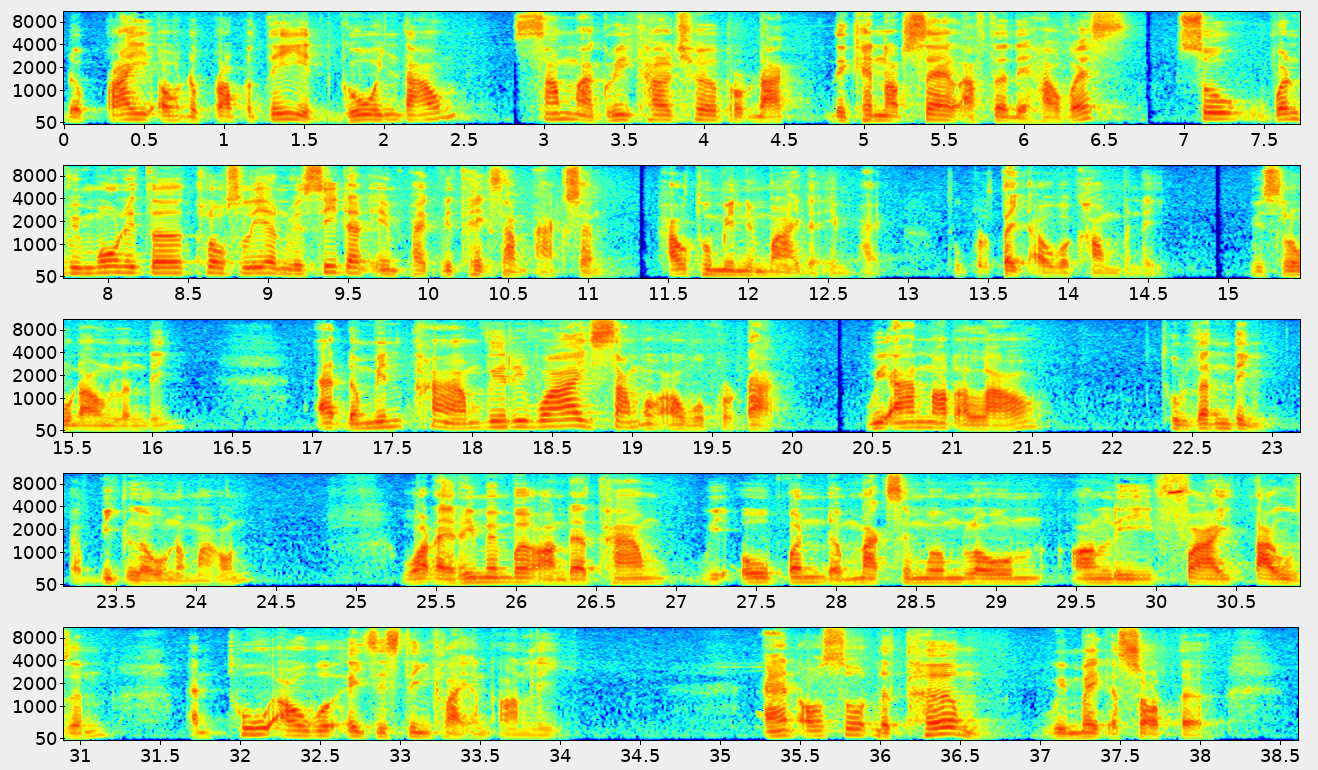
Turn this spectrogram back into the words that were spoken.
the price of the property is going down. Some agriculture product they cannot sell after they harvest. So when we monitor closely and we see that impact, we take some action. How to minimize the impact to protect our company. We slow down lending. At the meantime, we revise some of our product. We are not allowed to lending a big loan amount. What I remember on that time, we opened the maximum loan only 5,000 and to our existing client only. And also the term we make a shorter.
